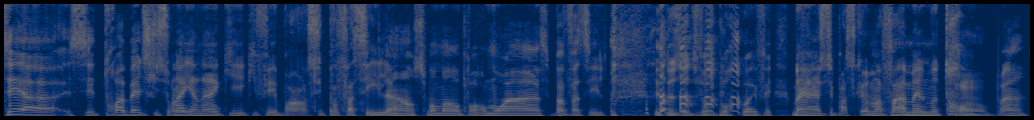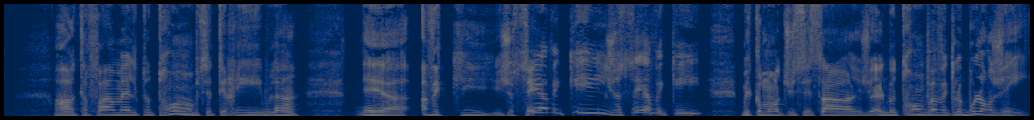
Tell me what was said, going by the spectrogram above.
C'est euh, trois Belges qui sont là. Il y en a un qui, qui fait bon, c'est pas facile hein, en ce moment pour moi, c'est pas facile. Les deux autres font pourquoi? Il fait ben c'est parce que ma femme elle me trompe. Hein. Ah ta femme elle te trompe, c'est terrible. Hein. Et euh, avec qui? Je sais avec qui, je sais avec qui. Mais comment tu sais ça? Elle me trompe avec le boulanger.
